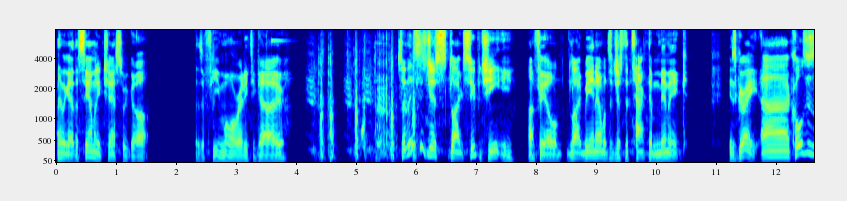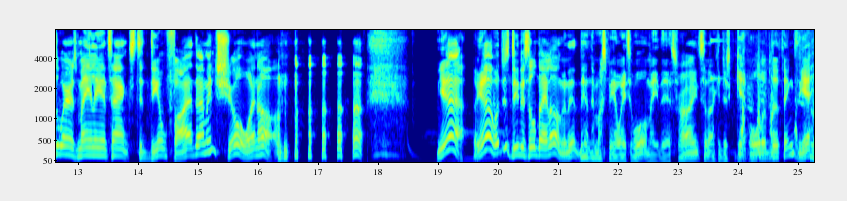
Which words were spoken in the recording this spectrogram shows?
There we go. Let's see how many chests we got. There's a few more ready to go. So this is just like super cheaty. I feel like being able to just attack the mimic is great. Uh, causes the wearer's melee attacks to deal fire damage? Sure, why not? yeah, yeah, we'll just do this all day long. And there, there must be a way to automate this, right? So that I can just get all of the things. Yeah,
